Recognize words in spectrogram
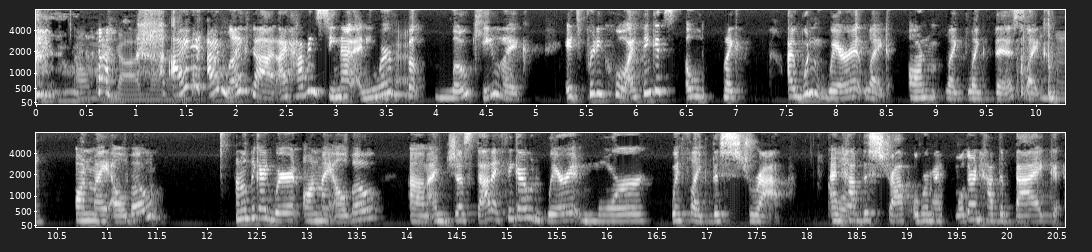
Oh my God! no. I, I like that. I haven't seen that anywhere, Okay. but low key, like it's pretty cool. I think it's a, like I wouldn't wear it like on like like this, like on my elbow. I don't think I'd wear it on my elbow. Um, and just that, I think I would wear it more with like the strap and have the strap over my shoulder and have the bag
